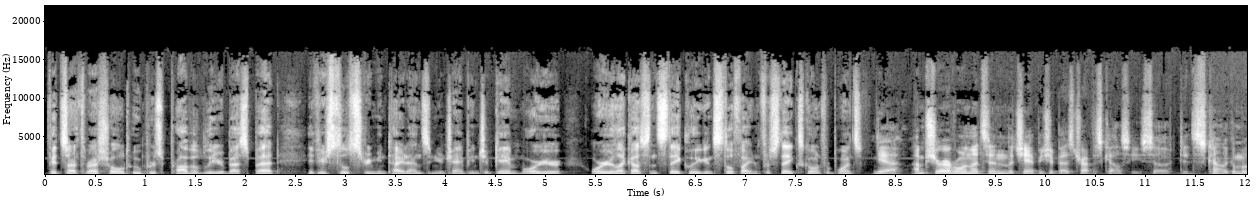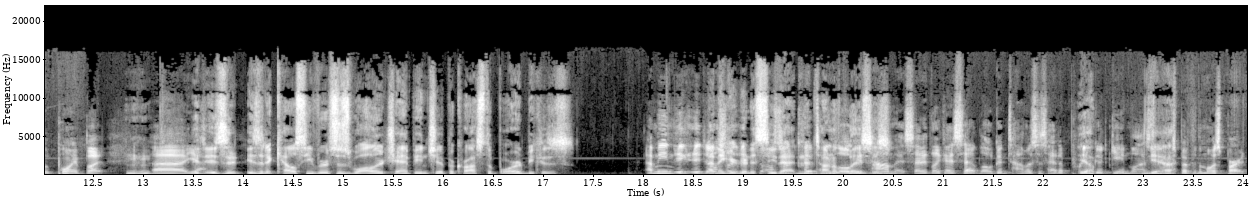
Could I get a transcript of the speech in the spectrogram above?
fits our threshold, Hooper's probably your best bet if you're still streaming tight ends in your championship game or you're or you're like us in stake league and still fighting for stakes going for points. Yeah, I'm sure everyone that's in the championship has Travis Kelce, so it's kind of like a moot point. But mm-hmm. uh, yeah, is it is it a Kelsey versus Waller championship across the board? Because I mean, it, it I also, think you're going to see that in a ton of Logan places. Thomas, I, like I said, Logan Thomas has had a pretty yep. good game last yeah. week, but for the most part,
